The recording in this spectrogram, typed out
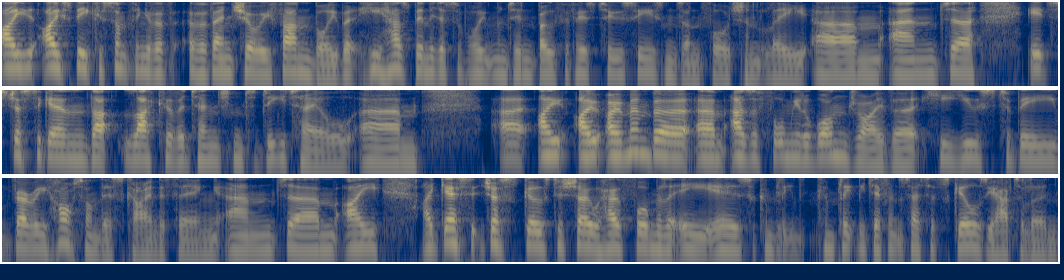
I, I speak as something of a, of a Venturi fanboy, but he has been a disappointment in both of his two seasons, unfortunately. Um, and uh, it's just, again, that lack of attention to detail. Um, uh, I, I, I remember um, as a Formula One driver, he used to be very hot on this kind of thing, and um, I I guess it just goes to show how Formula E is a completely completely different set of skills you have to learn,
